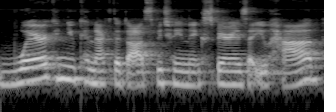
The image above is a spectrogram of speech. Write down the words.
where can you connect the dots between the experience that you have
